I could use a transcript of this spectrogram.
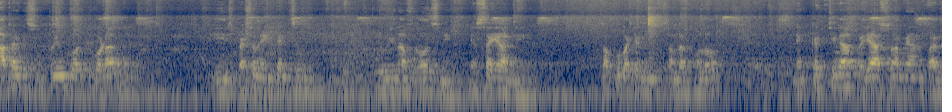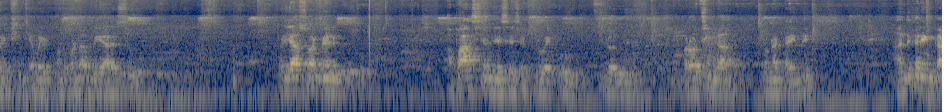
ఆఖరికి సుప్రీంకోర్టు కూడా ఈ స్పెషల్ ఇంటెన్సివ్ డివిజన్ ఆఫ్ రోల్స్ని ఎస్ఐఆర్ని తప్పుపట్టిన సందర్భంలో నెక్కచ్చిగా ప్రజాస్వామ్యాన్ని పరిరక్షించే వైపు ఉండకుండా బీఆర్ఎస్ ప్రజాస్వామ్యాన్ని అపహాస్యం చేసే శక్తుల వైపు ఈరోజు పరోక్షంగా ఉన్నట్టయింది. అందుకని ఇంకా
